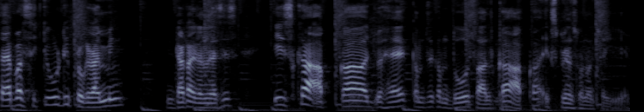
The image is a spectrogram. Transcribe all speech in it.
cyber security programming data analysis इसका आपका जो है कम से कम दो साल का आपका एक्सपीरियंस होना चाहिए।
